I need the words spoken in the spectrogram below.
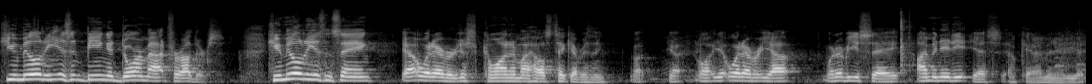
Humility isn't being a doormat for others. Humility isn't saying, yeah, whatever, just come on in my house, take everything. yeah, well, yeah, whatever, yeah, whatever you say. I'm an idiot. Yes. Okay, I'm an idiot.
